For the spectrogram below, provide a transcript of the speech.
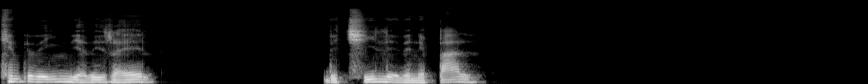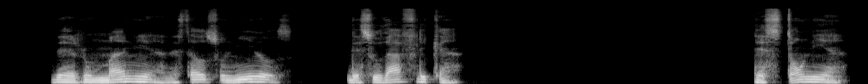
Gente de India, de Israel, de Chile, de Nepal, de Rumania, de Estados Unidos, de Sudáfrica, de Estonia,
